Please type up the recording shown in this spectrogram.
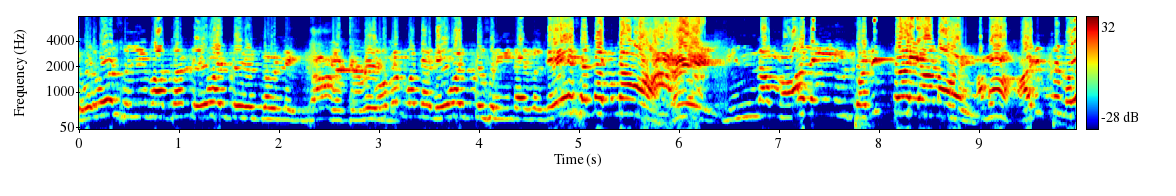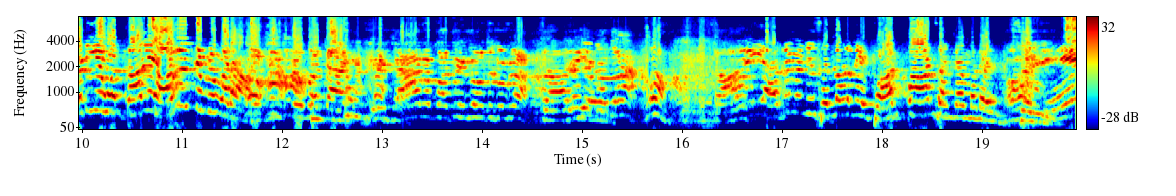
எவ்வளவோ சொல்லி இருக்கவில்லை. கோபம் கொண்ட தேவாலயத்தில் சொல்கிறார்கள் டே இந்த மாலையை நீ பறித்தாயானால் அடுத்த நொடிய ஒரு தாளை அறுத்து விடுவடா. தாயை அரும் என்று சொன்னவனை பார்ப்பான் சண்டமுடன் சரி. ஏ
